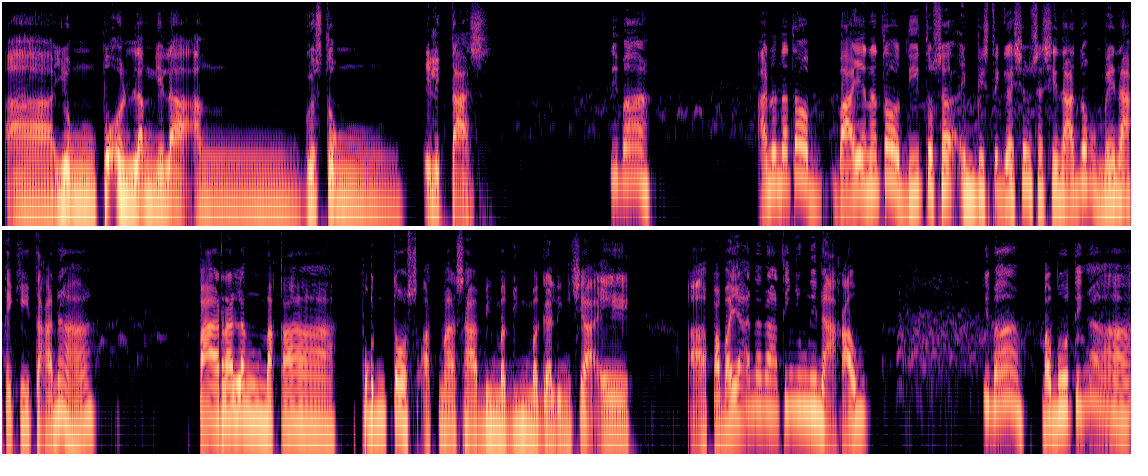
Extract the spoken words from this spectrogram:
ah, yung puon lang nila ang gustong iligtas. Di ba? Ano na to? Bayan na to. Dito sa investigasyon sa Senado, may nakikita ka na ha? Para lang makapuntos at masabing maging magaling siya, eh, ah, pabayaan na natin yung ninakaw. Di ba? Mabuti nga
